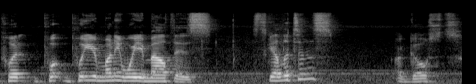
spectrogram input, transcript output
Put put put your money where your mouth is. Skeletons or ghosts?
